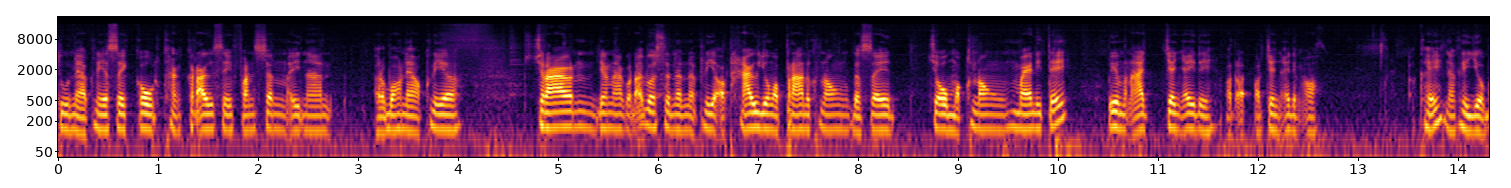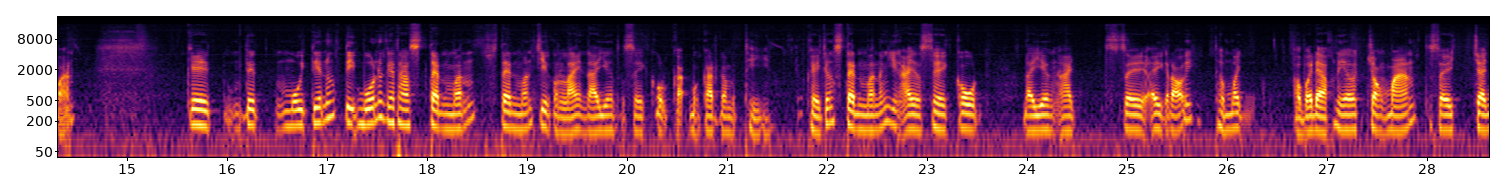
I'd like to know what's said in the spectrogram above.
ទូអ្នកគ្នា សេ code ខាងក្រៅ សេ function អីណារបស់អ្នកគ្នាច្រើនយ៉ាងណាក៏ដោយបើសិនអ្នកគ្នាអត់ហៅយកមកប្រើនៅក្នុងទៅ say ចូលមកក្នុង main នេះទេ វាមិនអាចចេញអីទេអត់អត់ចេញអីទាំងអស់អូខេអ្នកគ្នាយកបាន គេទៀតមួយទៀតនោះទី4នោះគេថា statement statement ជាកន្លែងដែលយើងសរសេរកូដបង្កើតកម្មវិធីអូខេអញ្ចឹង statement ហ្នឹងយើងអាចសរសេរកូដដែលយើងអាចសរសេរអីក៏ដោយធ្វើម៉េចអ្វីដែលអ្នកគ្នាចង់បានសរសេរចេញ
